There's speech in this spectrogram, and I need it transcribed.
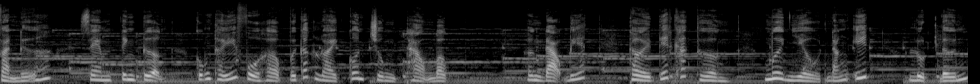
Và nữa, xem tinh tượng cũng thấy phù hợp với các loài côn trùng thảo mộc. Hưng đạo biết, thời tiết khác thường, mưa nhiều nắng ít, lụt lớn.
